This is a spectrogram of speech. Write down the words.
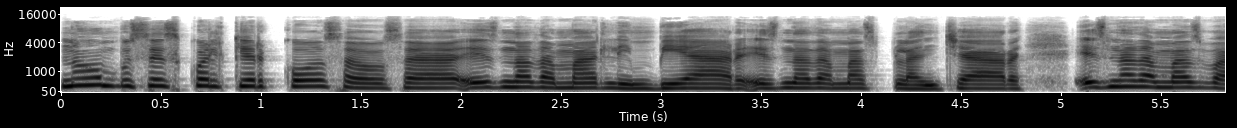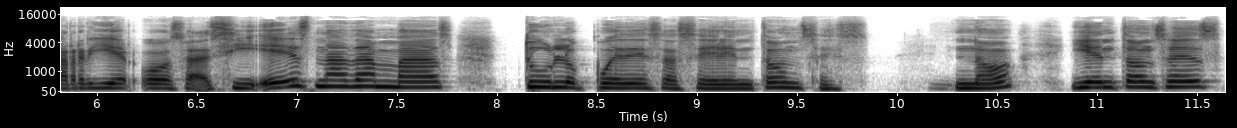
no, pues es cualquier cosa, o sea, es nada más limpiar, es nada más planchar, es nada más barrier, o sea, si es nada más, tú lo puedes hacer entonces. ¿No? Y entonces,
